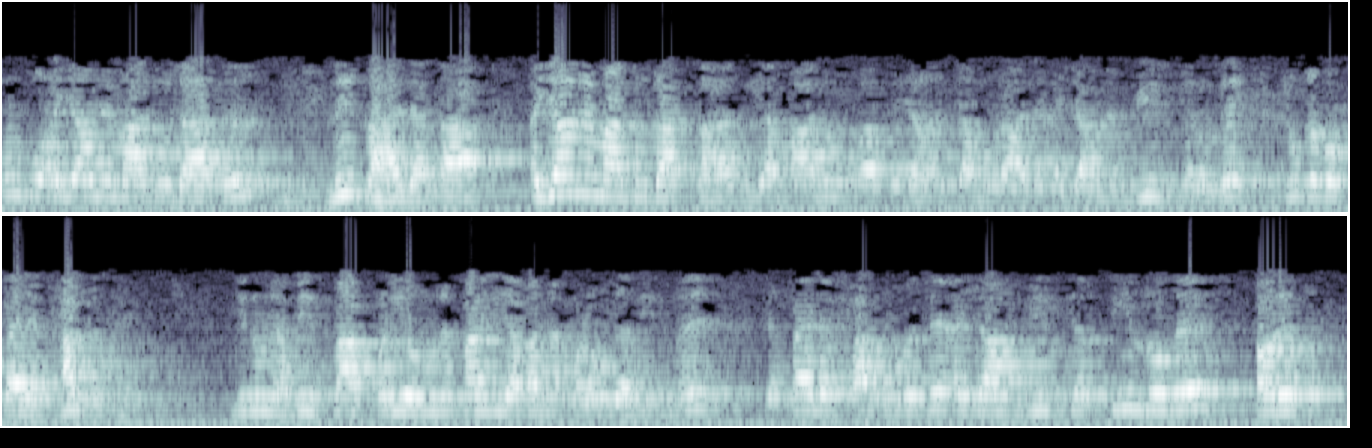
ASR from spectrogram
ان کو ایام معدودات نہیں کہا جاتا۔ ایام معدودات کہا گیا، معلوم ہوا کہ یہاں کیا مراد ہے ایام بیس کے روزے کیونکہ وہ پہلے فرض تھے۔ جنہوں نے حدیث پاک پڑھی انہوں نے پڑھ لیا، ورنہ پڑھو گے حدیث میں کہ پہلے فرض ہوئے تھے ایام بیس کے تین روزے اور ایک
